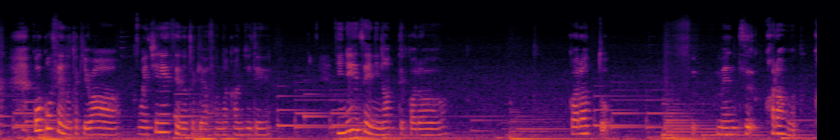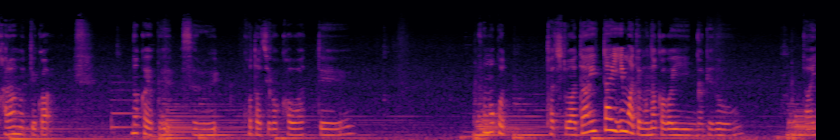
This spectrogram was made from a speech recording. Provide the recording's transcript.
高校生の時は、まあ、1年生の時はそんな感じで。2年生になってからガラッとメンズ絡む絡むっていうか仲良くする子たちが変わってその子たちとは大体今でも仲がいいんだけど大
